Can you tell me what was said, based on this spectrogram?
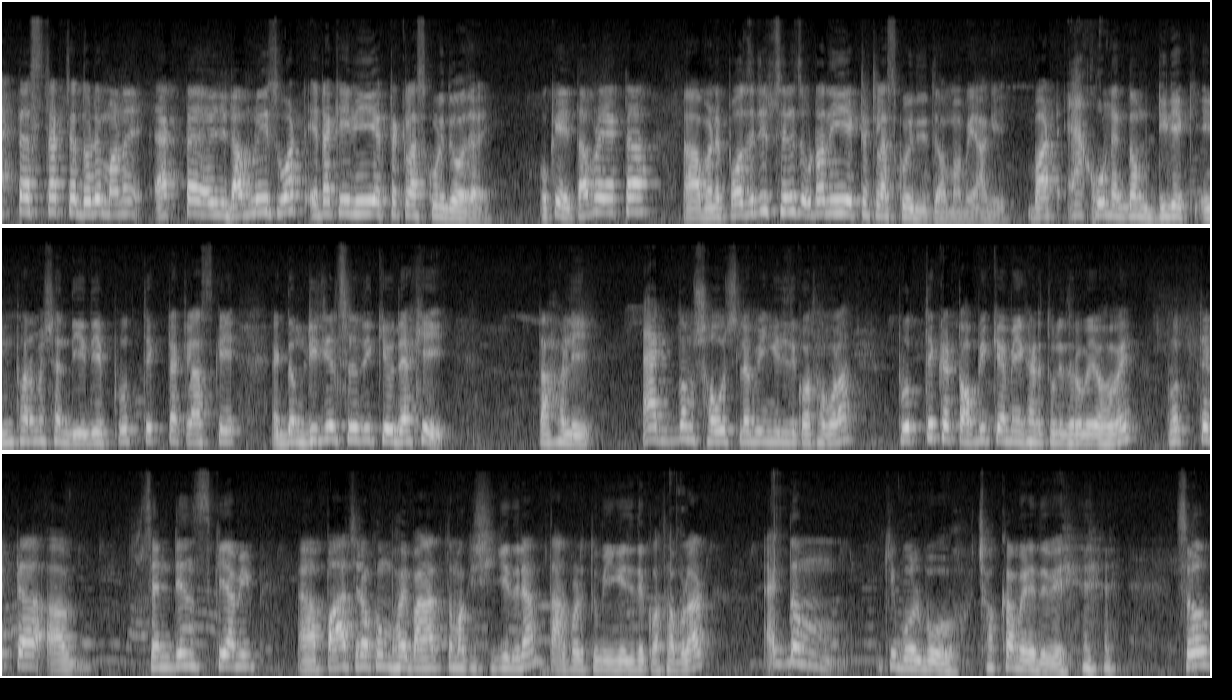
একটা স্ট্রাকচার ধরে মানে একটা ওই ডাব্লিউএস ওয়ার্ড এটাকে নিয়ে একটা ক্লাস করে দেওয়া যায় ওকে তারপরে একটা মানে পজিটিভ সেন্স ওটা নিয়ে একটা ক্লাস করে দিতাম আমি আগে। বাট এখন একদম ডিরেক্ট ইনফরমেশান দিয়ে দিয়ে প্রত্যেকটা ক্লাসকে একদম ডিটেলসে যদি কেউ দেখে, তাহলে একদম সহজ লাগবে ইংরেজিতে কথা বলা। প্রত্যেকটা টপিককে আমি এখানে তুলে ধরবো এভাবে। প্রত্যেকটা সেন্টেন্সকে আমি পাঁচ রকম রকমভাবে বানাতে তোমাকে শিখিয়ে দিলাম, তারপরে তুমি ইংরেজিতে কথা বলার একদম, কি বলব, ছক্কা মেরে দেবে। সো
